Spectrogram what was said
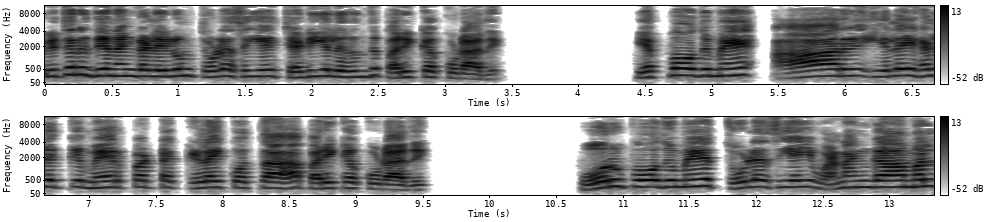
பிதிரு தினங்களிலும் துளசியை செடியிலிருந்து பறிக்கக்கூடாது எப்போதுமே ஆறு இலைகளுக்கு மேற்பட்ட கிளை கொத்தாக பறிக்கக்கூடாது ஒருபோதுமே துளசியை வணங்காமல்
